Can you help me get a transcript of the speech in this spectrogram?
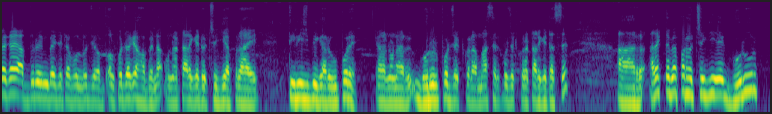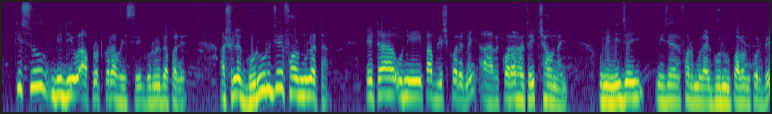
জায়গায় আব্দুর রহিম ভাই যেটা বলল যে অল্প জায়গায় হবে না, ওনার টার্গেট হচ্ছে গিয়া প্রায় তিরিশ বিঘার উপরে, কারণ ওনার গরুর প্রজেক্ট করা, মাছের প্রজেক্ট করা টার্গেট আছে। আর আরেকটা ব্যাপার হচ্ছে গিয়ে গরুর কিছু ভিডিও আপলোড করা হয়েছে গরুর ব্যাপারে। আসলে গরুর যে ফর্মুলাটা, এটা উনি পাবলিশ করে নাই, আর করার হয়তো ইচ্ছাও নাই। উনি নিজেই নিজের ফর্মুলায় গরু পালন করবে।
